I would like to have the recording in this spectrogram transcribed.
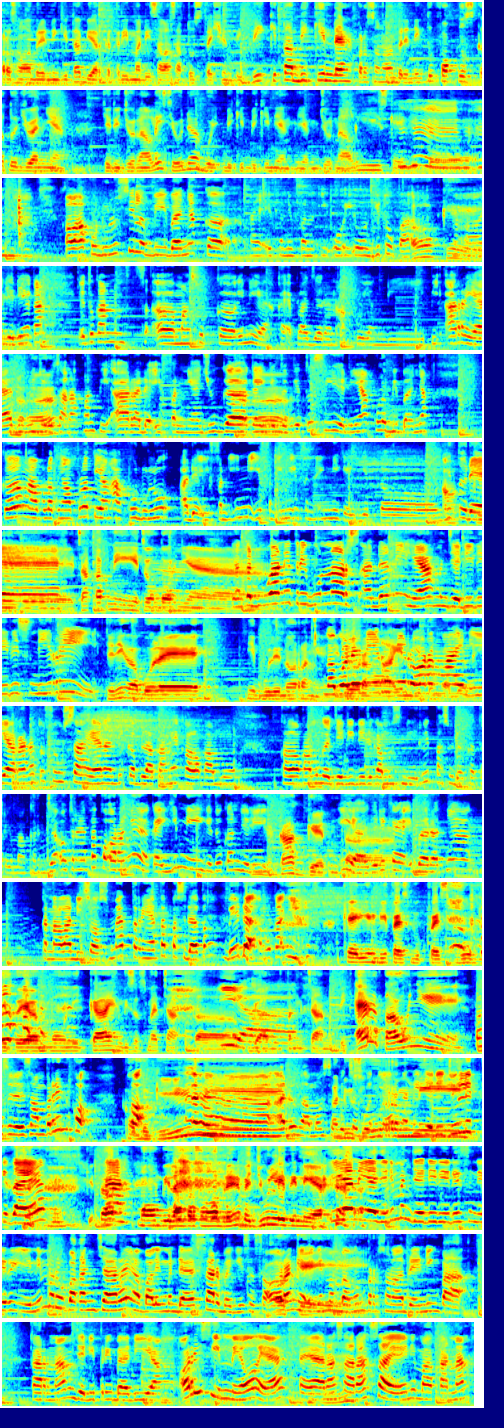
personal branding kita biar keterima di salah satu stasiun TV, kita bikin deh personal branding tuh fokus ke tujuannya. Jadi jurnalis ya udah bikin-bikin yang yang jurnalis kayak gitu. Mhm, mhm. Kalau aku dulu sih lebih banyak ke kayak event-event IO IO gitu pak. Oke. Heeh, jadinya kan itu kan eh, masuk ke ini ya kayak pelajaran aku yang di PR ya. Dulu Heeh. jurusan aku kan PR ada eventnya juga kayak Heeh. gitu-gitu sih. Jadinya aku lebih banyak ke ngupload-ngupload yang aku dulu ada event ini, event ini, event ini kayak gitu. Gitu Oke, deh. cakep nih contohnya. Yang kedua nih Tribuners ada nih ya menjadi diri sendiri. Jadi nggak boleh ngibulin orang ya. nggak boleh orang niru lain niru gitu, orang nggak lain iya karena tuh susah ya nanti ke belakangnya kalau kamu kalau kamu nggak jadi diri kamu sendiri pas udah keterima kerja oh ternyata kok orangnya ya kayak gini gitu kan jadi Iya kaget iya jadi kayak ibaratnya kenalan di sosmed ternyata pas datang beda mukanya kayak yang di Facebook Facebook gitu ya mau nikah yang di sosmed cakep, Iya. ganteng cantik. Eh taunya pas udah disamperin kok Kok begini? Eh, aduh nggak mau sebut sebut Aduh, ya nanti nih. jadi julid kita ya kita nah mau bilang personal branding sampai julid ini ya. Iya nih ya, jadi menjadi diri sendiri ini merupakan cara yang paling mendasar bagi seseorang yang Oke. ingin membangun personal branding, Pak. Karena menjadi pribadi yang orisinil ya, kayak rasa-rasa ya ini makanan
